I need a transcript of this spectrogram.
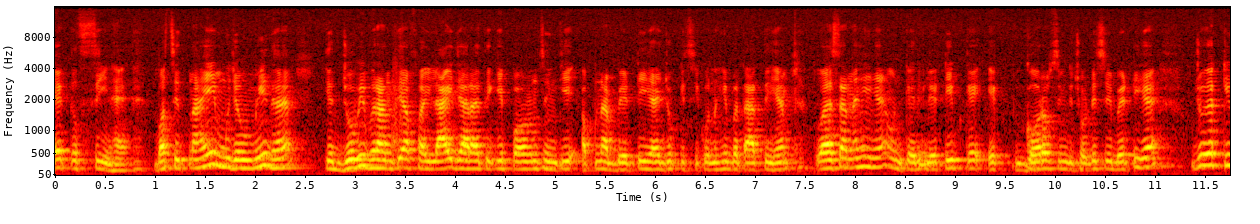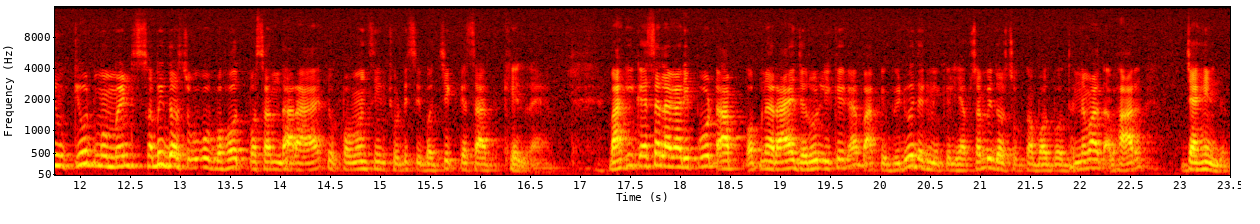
एक सीन है। बस इतना ही मुझे उम्मीद है कि जो भी भ्रांतियाँ फैलाई जा रही थी कि पवन सिंह की अपना बेटी है जो किसी को नहीं बताती है तो ऐसा नहीं है। उनके रिलेटिव के एक गौरव सिंह की छोटी सी बेटी है जो एक क्यू, क्यूट मोमेंट सभी दर्शकों को बहुत पसंद आ रहा है जो पवन सिंह छोटी सी बच्ची के साथ खेल रहे हैं। बाकी कैसा लगा रिपोर्ट आप अपना राय ज़रूर लिखेगा बाकी वीडियो देखने के लिए आप सभी दर्शकों का बहुत बहुत धन्यवाद। आभार। जय हिंद।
